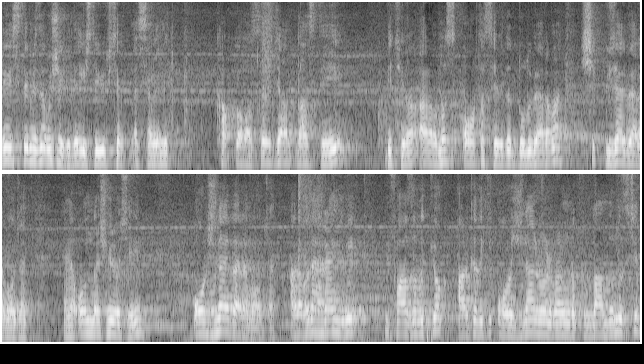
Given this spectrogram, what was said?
Ve sitemizde bu şekilde işte yükseltme, seramik kaplaması, jant lastiği bitiyor. Arabamız orta seviyede dolu bir araba. Şık, güzel bir araba olacak. Yani onu da şöyle söyleyeyim. Orijinal bir araba olacak. Arabada herhangi bir, bir fazlalık yok. Arkadaki orijinal rol da kullandığımız için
